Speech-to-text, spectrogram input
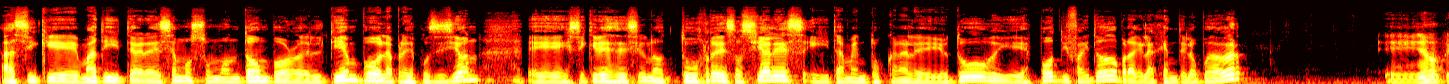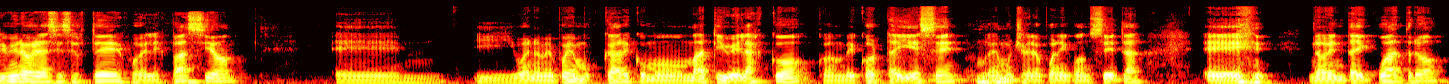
Así que, Mati, te agradecemos un montón por el tiempo, la predisposición. Eh, si querés decirnos tus redes sociales y también tus canales de YouTube y Spotify y todo para que la gente lo pueda ver. Eh, no, primero gracias a ustedes por el espacio. Y bueno, me pueden buscar como Mati Velasco con B corta y S, porque uh -huh. hay mucho que lo pone con Z. Eh, 94,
